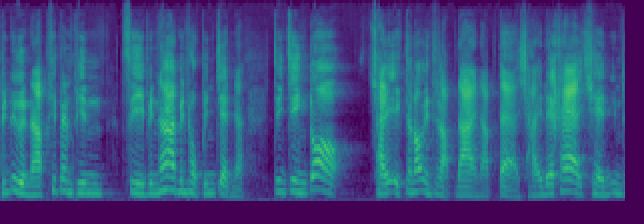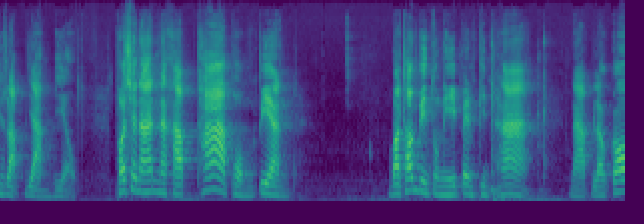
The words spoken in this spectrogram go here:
พินอื่นนะครับ ที่เป็นพิน 4 พิน 5 พิน 6 พิน 7 เนี่ย จริง ๆ ก็ใช้ external interrupt ได้นะครับ แต่ใช้ได้แค่ chain interrupt อย่างเดียว เพราะฉะนั้นนะครับถ้าผมเปลี่ยน bottom pin ตรงนี้เป็นพิน5นะครับแล้วก็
